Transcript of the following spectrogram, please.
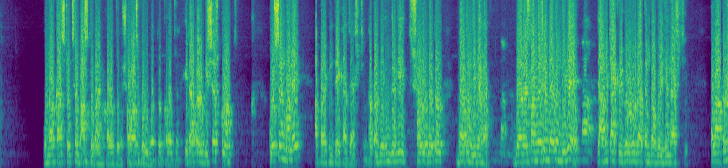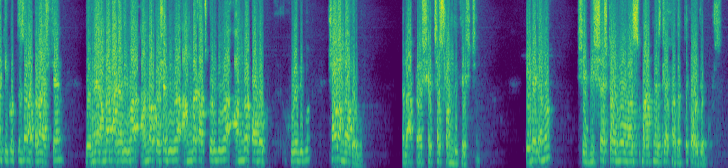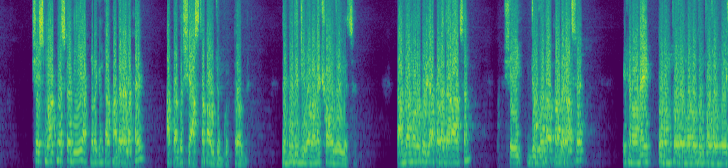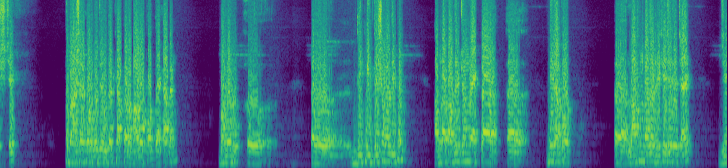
ওনার কাজটা হচ্ছে বাস্তবায়ন করার জন্য সমাজ পরিবর্তন করার জন্য। এটা আপনারা বিশ্বাস কর- করছেন বলে আপনারা কিন্তু এই কাজে আসছেন। আপনাকে কিন্তু কি সবার বেতন বেতন দিবে না? ফাউন্ডেশন বেতন দিবে? যে আমি চাকরি করব বেতন পাবো এই জন্য আসছি। তাহলে আপনারা কি করতেছেন? আপনারা আসছেন যে ভাই আমরা টাকা দিব আমরা পয়সা দিব আমরা কাজ করে দিব আমরা কবর খুঁড়ে দিব সব আমরা করব। তাহলে আপনারা স্বেচ্ছাশ্রম দিতে এসছেন। এটা কেন? সেই বিশ্বাসটা উনি ওনার স্মার্টনেস দিয়ে আপনাদের থেকে অর্জন করছে। সেই স্মার্টনেসটা দিয়ে আপনারা কিন্তু আপনাদের এলাকায় আপনাদের সেই আস্থাটা অর্জন করতে হবে। যে জীবন অনেক সহজ হয়ে গেছে। আমরা মনে করি যে আপনারা যারা আছেন, সেই যোগ্যতা আপনাদের আছে। এখানে অনেক তরুণ প্রজন্ম, নতুন প্রজন্ম এসছে। আমরা আশা করব যে ওদেরকে আপনারা ভালো পথ দেখাবেন, ভালো দিক নির্দেশনা দিবেন। আমরা তাদের জন্য একটা নিরাপদ লাফন বাজার রেখে যেতে চাই যে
